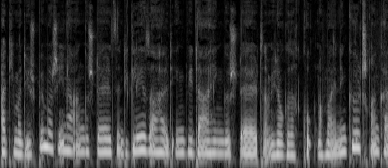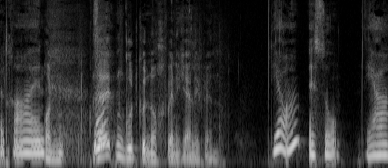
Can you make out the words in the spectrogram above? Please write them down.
hat jemand die Spülmaschine angestellt, sind die Gläser halt irgendwie dahingestellt. Dann habe ich noch gesagt, guck noch mal in den Kühlschrank halt rein. Und selten gut genug, wenn ich ehrlich bin. Ja, ist so. Ja,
